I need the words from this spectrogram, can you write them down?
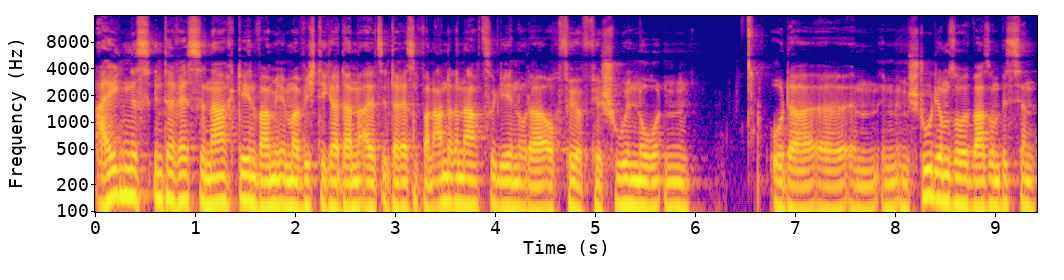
eigenes Interesse nachgehen war mir immer wichtiger, dann als Interessen von anderen nachzugehen oder auch für, für Schulnoten oder äh, im, im, im Studium so war so ein bisschen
